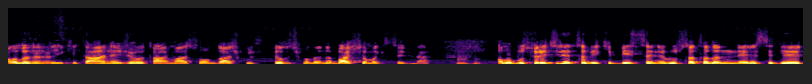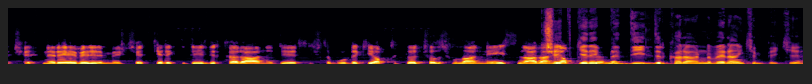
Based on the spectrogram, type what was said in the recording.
alanında evet. iki tane jeotermal sondaj kuyusu çalışmalarına başlamak istediler. Hı hı. Ama bu süreci de tabii ki biz hani ruhsat alanı neresidir, chat nereye verilmiş, chat gerekli değildir karar nedir, işte buradaki yaptıkları çalışmalar ne istinaden Chat gerekli değildir kararını veren kim peki?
